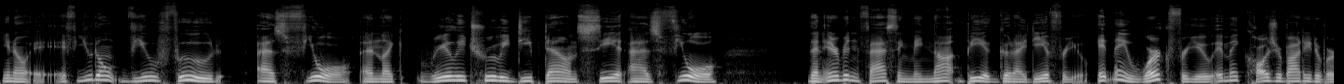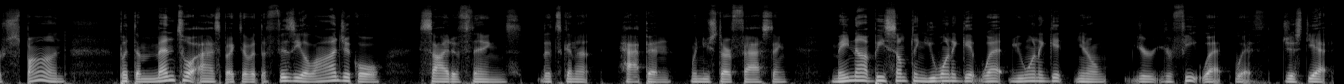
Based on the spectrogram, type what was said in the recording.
You know, if you don't view food as fuel and like really truly deep down see it as fuel, then intermittent fasting may not be a good idea for you. It may work for you, it may cause your body to respond, but the mental aspect of it, the physiological side of things that's going to happen when you start fasting may not be something you want to get wet. You want to get, you know, your your feet wet with just yet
